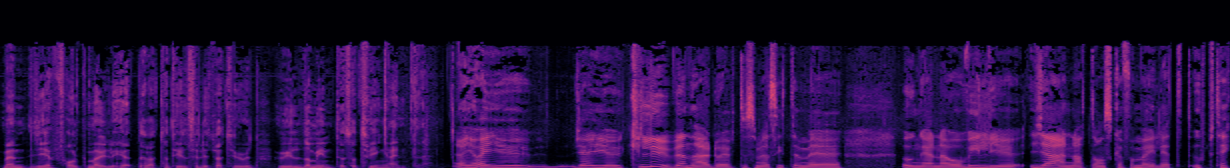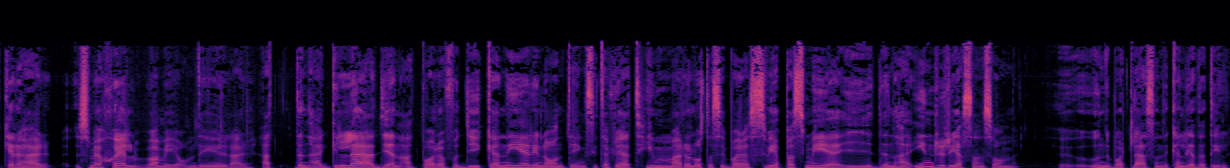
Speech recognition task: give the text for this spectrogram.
Men ge folk möjligheter att ta till sig litteraturen. Vill de inte så tvinga inte. Ja, jag, är ju, jag är ju kluven här då eftersom jag sitter med ungarna och vill ju gärna att de ska få möjlighet att upptäcka det här som jag själv var med om. Det är det där, att den här glädjen att bara få dyka ner i någonting, sitta flera timmar och låta sig bara svepas med i den här inre resan som eh, underbart läsande kan leda till.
